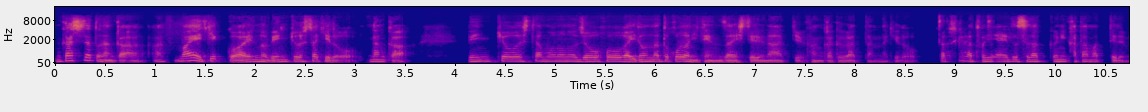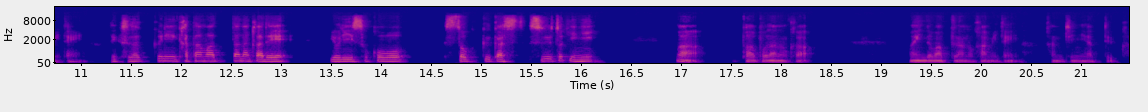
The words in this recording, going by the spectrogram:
昔だとなんか、あ前結構ああいうの勉強したけど、なんか勉強したものの情報がいろんなところに点在してるなっていう感覚があったんだけど、確かに。今とりあえず Slack に固まってるみたいな。で、 Slack に固まった中で、よりそこをストック化すするときに、まあ、パワポなのか、マインドマップなのかみたいな感じになってるか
